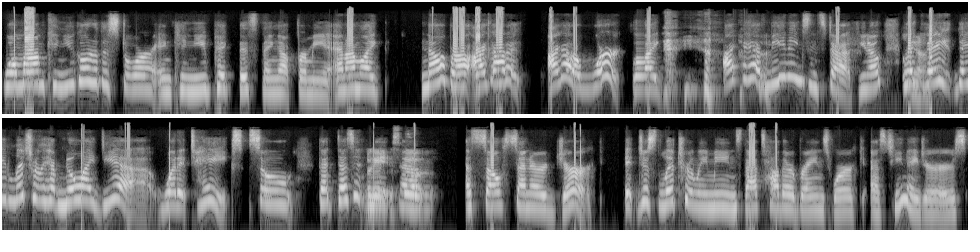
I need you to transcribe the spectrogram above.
well, mom, can you go to the store and can you pick this thing up for me? And I'm like, no, bro, I gotta, I gotta work. Like I have meetings and stuff, you know, like yeah. they, they literally have no idea what it takes. So that doesn't okay, make so- them a self-centered jerk. It just literally means that's how their brains work as teenagers.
